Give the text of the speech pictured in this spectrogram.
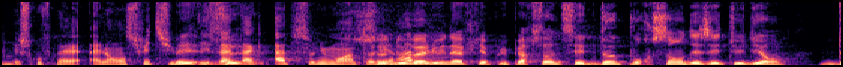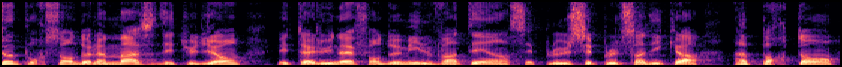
Mm. Et je trouve qu'elle a ensuite subi des attaques absolument intolérables. Ce nouvel UNEF, il n'y a plus personne, c'est 2% des étudiants. 2% de la masse d'étudiants est à l'UNEF en 2021. C'est plus, c'est plus le syndicat important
